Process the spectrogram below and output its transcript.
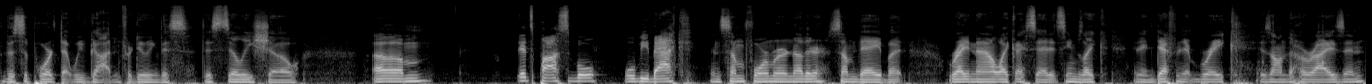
the support that we've gotten for doing this this silly show. Um, it's possible we'll be back in some form or another someday, but right now, like I said, it seems like an indefinite break is on the horizon.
